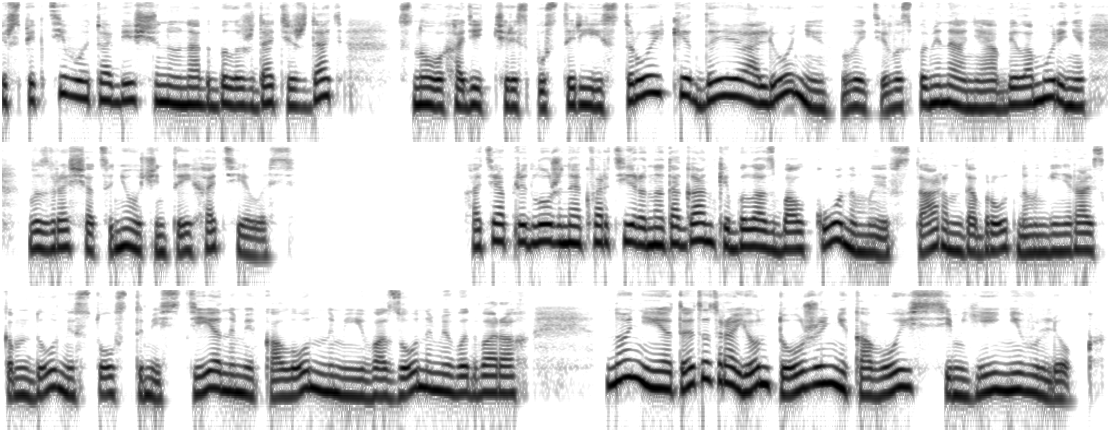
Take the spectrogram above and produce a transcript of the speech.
Перспективу эту обещанную надо было ждать и ждать, снова ходить через пустыри и стройки, да и Алене в эти воспоминания о Беломорине возвращаться не очень-то и хотелось. Хотя предложенная квартира на Таганке была с балконом и в старом добротном генеральском доме с толстыми стенами, колоннами и вазонами во дворах, но нет, этот район тоже никого из семьи не влек.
